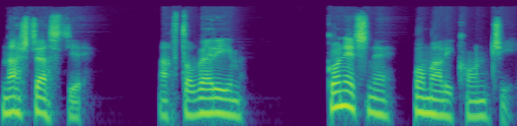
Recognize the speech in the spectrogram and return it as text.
našťastie, a v to verím, konečne pomaly končí.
